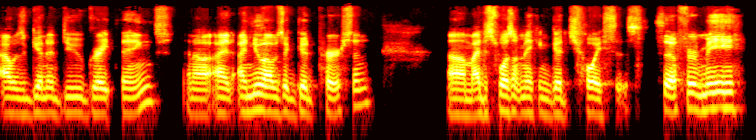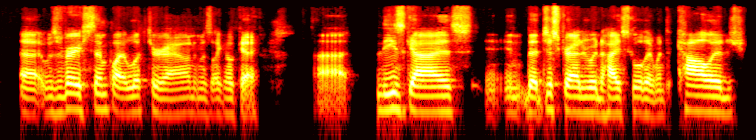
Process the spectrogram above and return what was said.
I was going to do great things and I, I knew I was a good person. Um, I just wasn't making good choices. So for me, uh, it was very simple. I looked around and was like, okay, uh, these guys in, that just graduated high school, they went to college,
